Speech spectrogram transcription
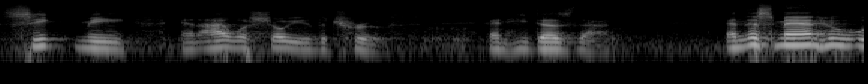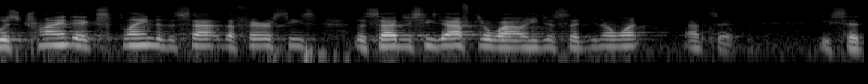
Seek me, and I will show you the truth. And he does that. And this man who was trying to explain to the, the Pharisees, the Sadducees, after a while, he just said, You know what? That's it. He said,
